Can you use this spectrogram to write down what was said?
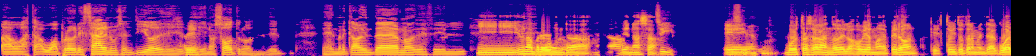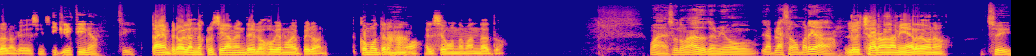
a- o hasta o a progresar en un sentido desde, Sí. desde nosotros, desde el, desde el mercado interno, desde el Y una pregunta, de NASA. Sí, Eh, vos estás hablando de los gobiernos de Perón, que estoy totalmente de acuerdo en lo que decís. y Cristina, sí. Está bien, pero hablando exclusivamente de los gobiernos de Perón, ¿cómo terminó el segundo mandato? Bueno, el segundo mandato terminó la plaza bombardeada. ¿Lo echaron a la mierda o no? Sí.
